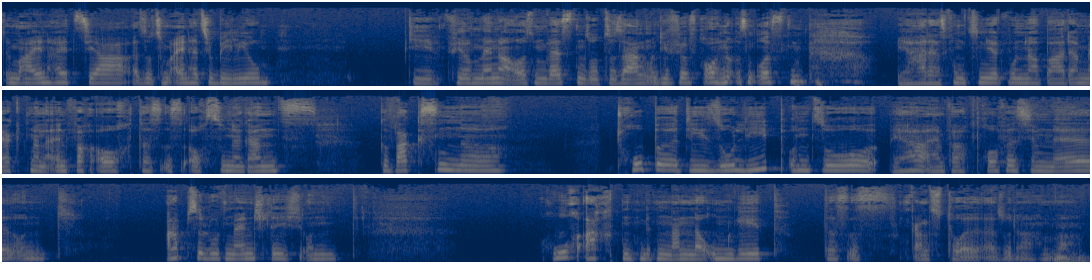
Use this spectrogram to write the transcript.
im Einheitsjahr, also zum Einheitsjubiläum. Die vier Männer aus dem Westen sozusagen und die vier Frauen aus dem Osten. Ja, das funktioniert wunderbar. Da merkt man einfach auch, das ist auch so eine ganz gewachsene Truppe, die so lieb und so, ja, einfach professionell und absolut menschlich und hochachtend miteinander umgeht. Das ist ganz toll. Also da haben wir mhm.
